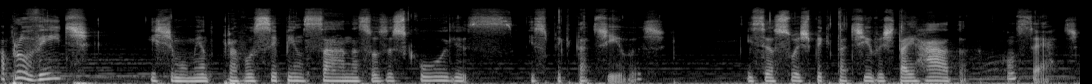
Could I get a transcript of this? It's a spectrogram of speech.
Aproveite este momento para você pensar nas suas escolhas, expectativas. E se a sua expectativa está errada, conserte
